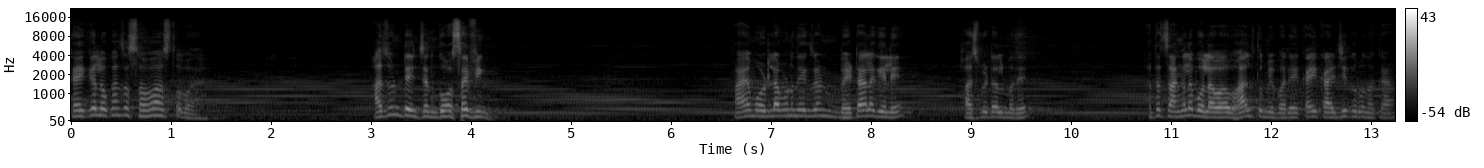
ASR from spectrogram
काही काही लोकांचा स्वभाव असतो बा अजून टेन्शन गॉसेफिंग पाय मोडला म्हणून एक जण भेटायला गेले हॉस्पिटलमध्ये आता चांगलं बोलावं. व्हाल तुम्ही बरे. काही काळजी करू नका.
